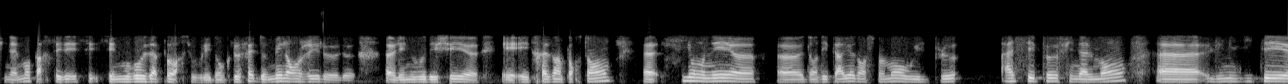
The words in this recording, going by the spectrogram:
finalement par ces, ces, ces, nouveaux apports, si vous voulez. Donc le fait de mélanger le, le, les nouveaux déchets est, est très important. Euh, si on est euh, euh, dans des périodes en ce moment où il pleut assez peu finalement, l'humidité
